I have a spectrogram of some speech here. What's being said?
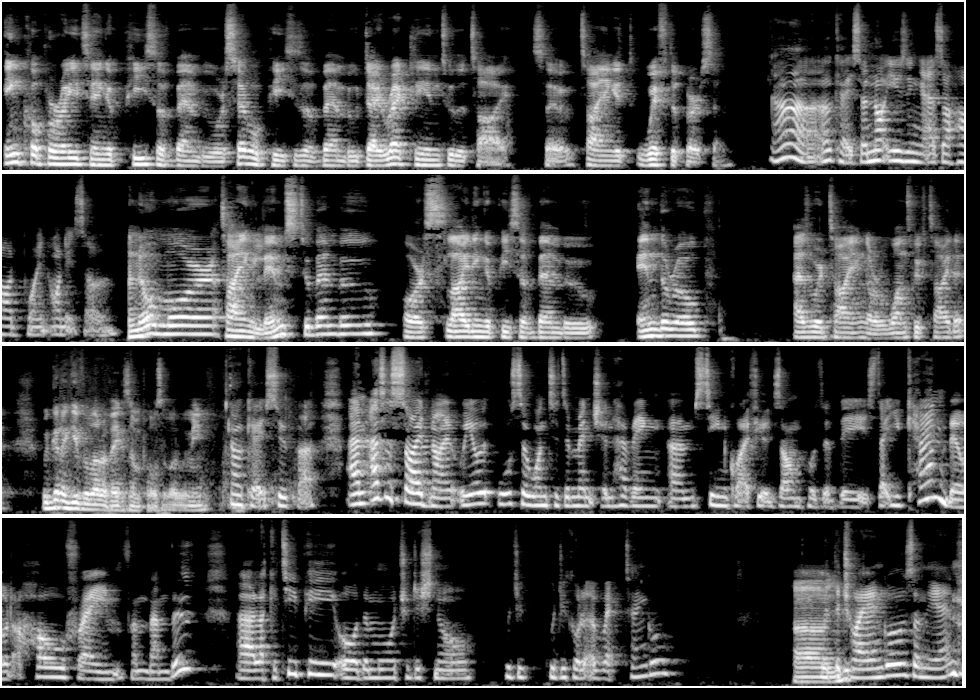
incorporating a piece of bamboo or several pieces of bamboo directly into the tie. So tying it with the person. Ah, okay. So, not using it as a hard point on its own. No more tying limbs to bamboo or sliding a piece of bamboo in the rope as we're tying or once we've tied it. We're going to give a lot of examples of what we mean. Okay, super. And as a side note, we also wanted to mention, having um, seen quite a few examples of these, that you can build a whole frame from bamboo, uh, like a teepee or the more traditional. Would you would you call it a rectangle Uh, with the triangles on the end?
